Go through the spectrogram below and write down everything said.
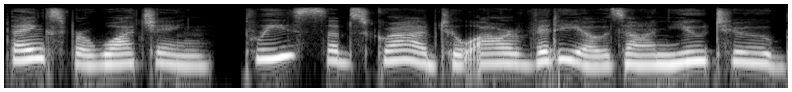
Thanks for watching. Please subscribe to our videos on YouTube.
